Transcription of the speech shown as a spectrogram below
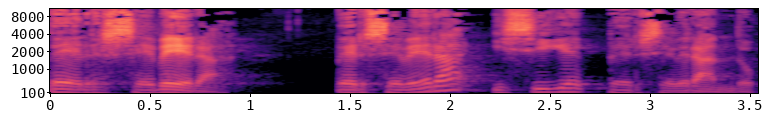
persevera, persevera y sigue perseverando.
